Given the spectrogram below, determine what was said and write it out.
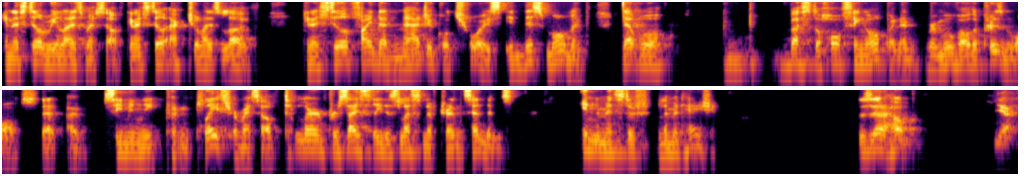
Can I still realize myself? Can I still actualize love? Can I still find that magical choice in this moment that will bust the whole thing open and remove all the prison walls that I've seemingly put in place for myself to learn precisely this lesson of transcendence in the midst of limitation? Does that help? Yeah.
